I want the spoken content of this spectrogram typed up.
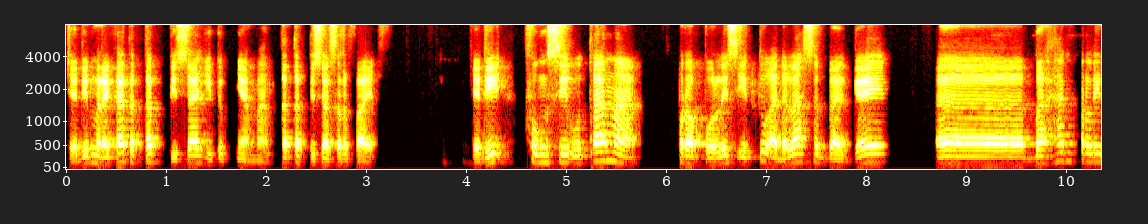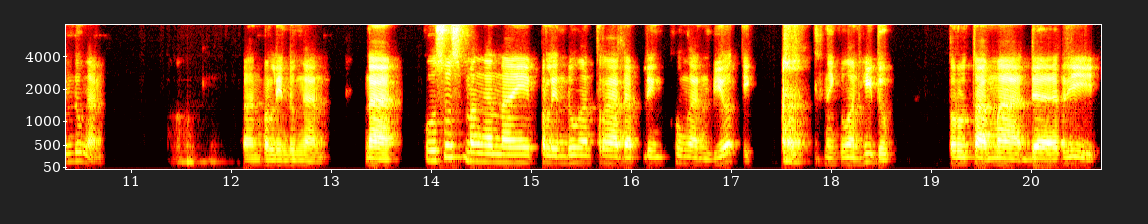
Jadi mereka tetap bisa hidup nyaman, tetap bisa survive. Jadi fungsi utama propolis itu adalah sebagai eh, bahan perlindungan. Bahan perlindungan. Nah, khusus mengenai perlindungan terhadap lingkungan biotik, lingkungan hidup, terutama dari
